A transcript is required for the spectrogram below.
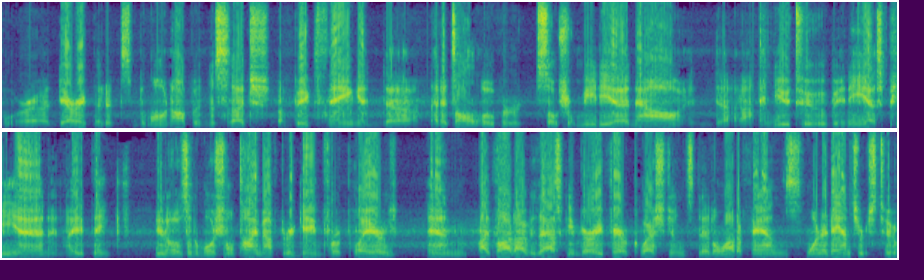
for uh, Derek that it's blown up into such a big thing and uh, that it's all over social media now and, uh, and YouTube and ESPN. And I think you know, it was an emotional time after a game for players. And I thought I was asking very fair questions that a lot of fans wanted answers to.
